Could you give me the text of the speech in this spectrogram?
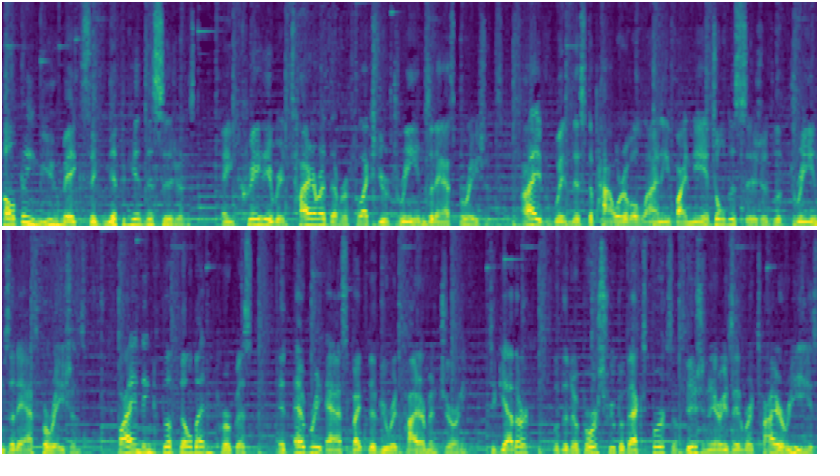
helping you make significant decisions and create a retirement that reflects your dreams and aspirations. I've witnessed the power of aligning financial decisions with dreams and aspirations, finding fulfillment and purpose in every aspect of your retirement journey. Together with a diverse group of experts, visionaries, and retirees,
